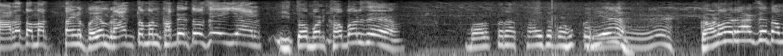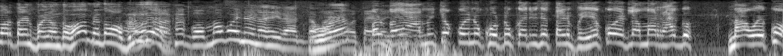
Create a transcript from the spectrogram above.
મારે તો અમારે ત્રણ ભયમ રાગ તમને ખબર તો છે યાર. ઈ તો મને ખબર છે. બળતરા થાય છે પણ કરીએ? ઘણો રાગ છે તમારે ત્રણ ભયમ તો હો મેં તો અભળ્યું છે. આખા ગામમાં કોઈને નહીં રાગ પણ ભાઈ અમે ચો કોઈનું ખોટું કર્યું છે ત્રણ ભાઈએ કો એટલે અમાર રાગ ના હોય કો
